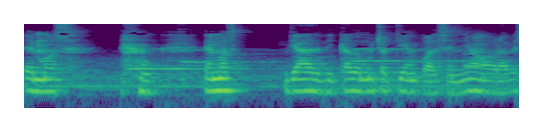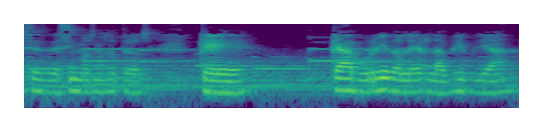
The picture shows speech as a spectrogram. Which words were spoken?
hemos, hemos ya dedicado mucho tiempo al Señor. A veces decimos nosotros que, ha aburrido leer la Biblia.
